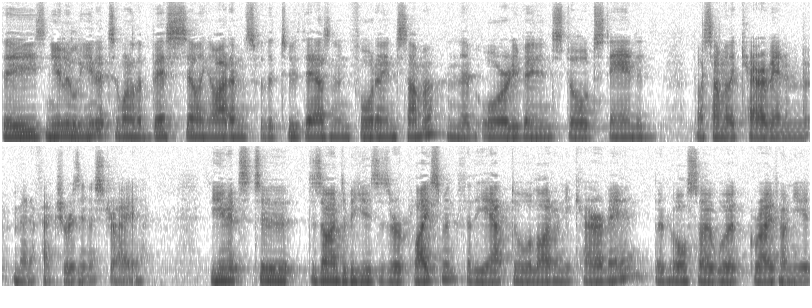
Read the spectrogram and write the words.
These new little units are one of the best selling items for the 2014 summer and they've already been installed standard by some of the caravan manufacturers in Australia. The unit's to, designed to be used as a replacement for the outdoor light on your caravan but also work great on your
